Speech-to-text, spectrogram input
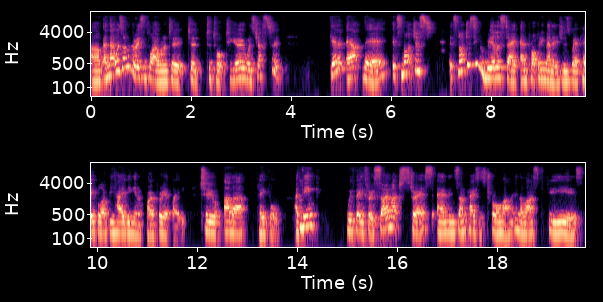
Um, and that was one of the reasons why I wanted to, to, to talk to you was just to get it out there. It's not just, it's not just in real estate and property managers where people are behaving inappropriately to other people. I mm. think we've been through so much stress and in some cases trauma in the last few years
